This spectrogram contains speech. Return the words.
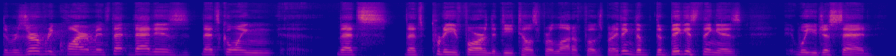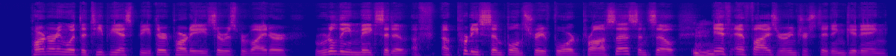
the reserve requirements that that is that's going uh, that's that's pretty far in the details for a lot of folks. But I think the the biggest thing is what you just said. Partnering with the TPSP third party service provider really makes it a, a, a, pretty simple and straightforward process. And so, mm-hmm. if FIs are interested in getting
